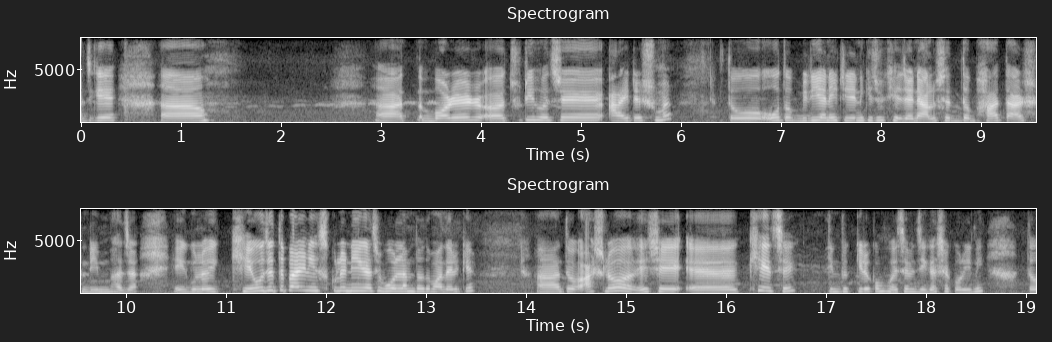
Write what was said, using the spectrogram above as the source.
আজকে বরের ছুটি হয়েছে আড়াইটার সময়। তো ও তো বিরিয়ানি টিরিয়ানি কিছু খেয়ে যায়নি, আলু সেদ্ধ ভাত আর ডিম ভাজা। এইগুলোই খেয়েও যেতে পারিনি, স্কুলে নিয়ে গেছে বললাম তো তোমাদেরকে। তো আসলো, এসে খেয়েছে, কিন্তু কীরকম হয়েছে আমি জিজ্ঞাসা করিনি। তো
